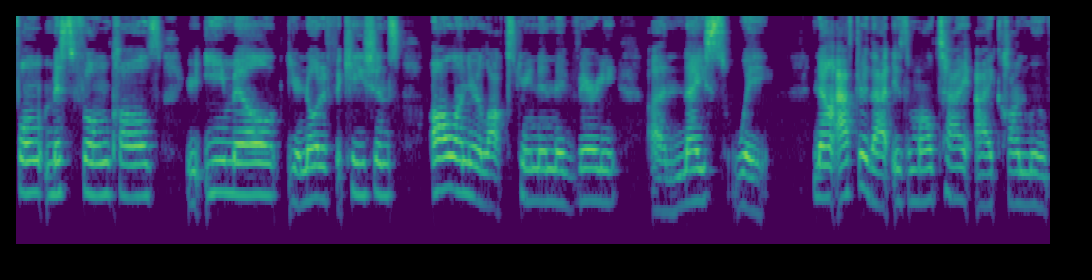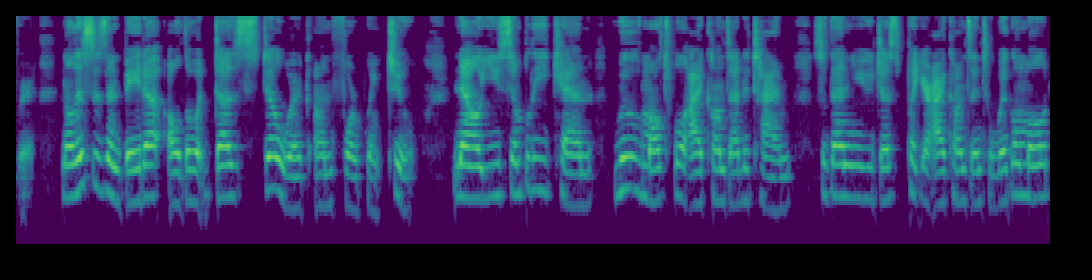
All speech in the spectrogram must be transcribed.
phone missed phone calls, your email, your notifications, all on your lock screen in a very uh, nice way. Now after that is multi-icon mover. Now this is in beta, although it does still work on 4.2. Now you simply can move multiple icons at a time. So then you just put your icons into wiggle mode,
